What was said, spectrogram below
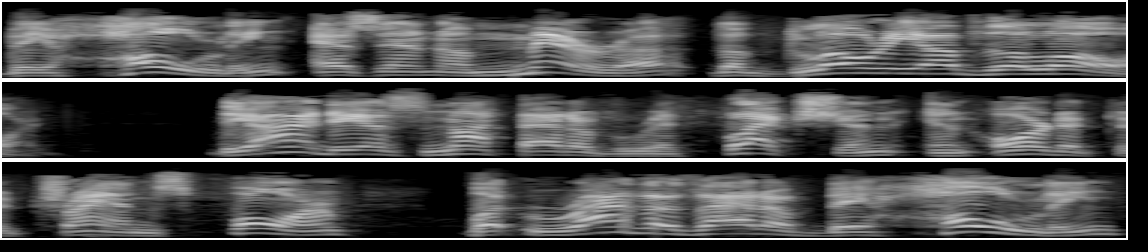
Beholding as in a mirror the glory of the Lord. The idea is not that of reflection in order to transform, but rather that of beholding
